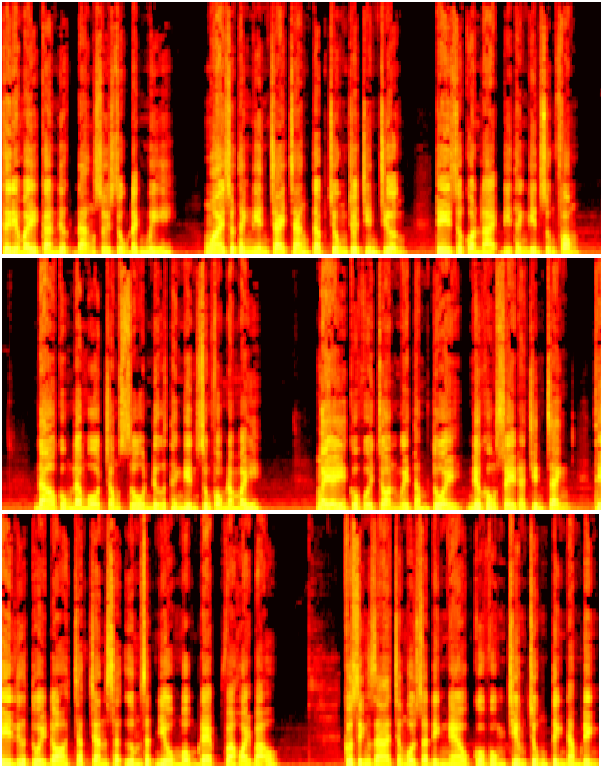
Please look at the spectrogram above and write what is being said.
Thời điểm ấy cả nước đang sôi sục đánh Mỹ. Ngoài số thanh niên trai tráng tập trung cho chiến trường, thì số còn lại đi thanh niên sung phong. Đào cũng là một trong số nữ thanh niên sung phong năm ấy. Ngày ấy cô vừa tròn 18 tuổi, nếu không xảy ra chiến tranh, thì lứa tuổi đó chắc chắn sẽ ươm rất nhiều mộng đẹp và hoài bão. Cô sinh ra trong một gia đình nghèo của vùng chiêm trũng tỉnh Nam Định.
